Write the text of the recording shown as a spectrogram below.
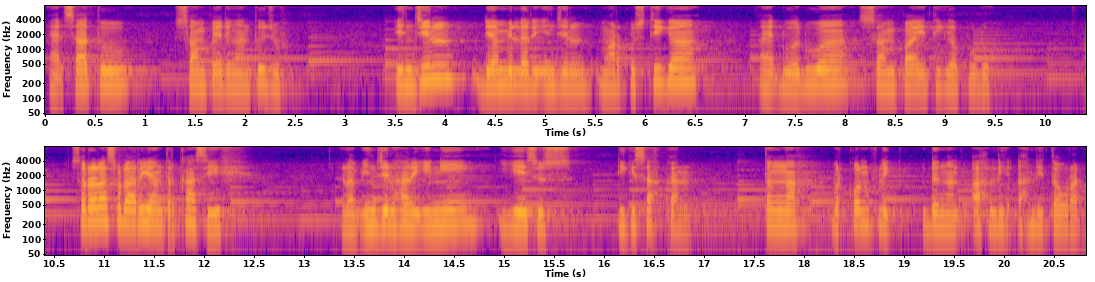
5 ayat 1 sampai dengan 7. Injil diambil dari Injil Markus 3 ayat 22 sampai 30. Saudara-saudari yang terkasih, dalam Injil hari ini, Yesus dikisahkan tengah berkonflik dengan ahli-ahli Taurat.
